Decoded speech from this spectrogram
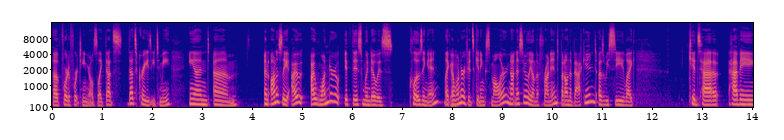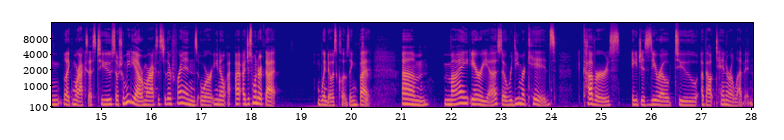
of four to fourteen year olds. Like that's that's crazy to me. And um, and honestly, I I wonder if this window is closing in. Like I Mm. wonder if it's getting smaller, not necessarily on the front end, but on the back end, as we see like kids have having like more access to social media or more access to their friends, or you know, I, I just wonder if that window is closing. But um, my area, so Redeemer Kids, covers ages zero to about 10 or 11,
